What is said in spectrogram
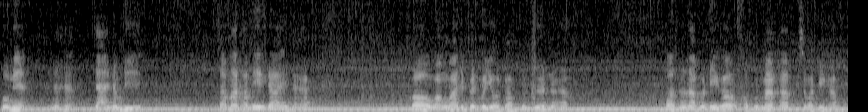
พวกนี้นะฮะจ่ายน้ำดี สามารถทำเองได้นะครับ ก็หวังว่าจะเป็นประโยชน์กับเพื่อนๆนะครับก็สำหรับวันนี้ก็ขอบคุณมากครับ สวัสดีครับ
